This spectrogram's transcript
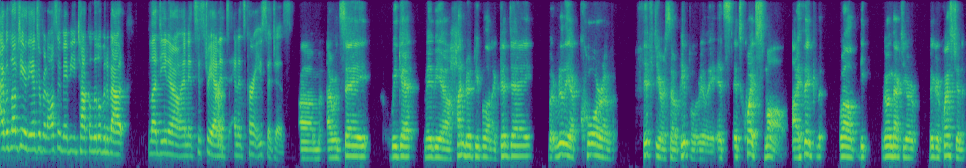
I would love to hear the answer, but also maybe you talk a little bit about Ladino and its history and its, and its current usages. um, I would say we get maybe a hundred people on a good day, but really a core of 50 or so people, really. It's it's quite small. I think, that, well, be, going back to your bigger question,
